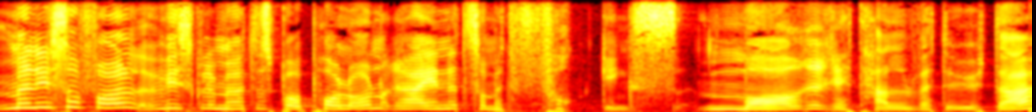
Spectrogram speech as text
Men i så fall, vi skulle møtes på Apollon. Regnet som et fuckings mareritthelvete ute.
